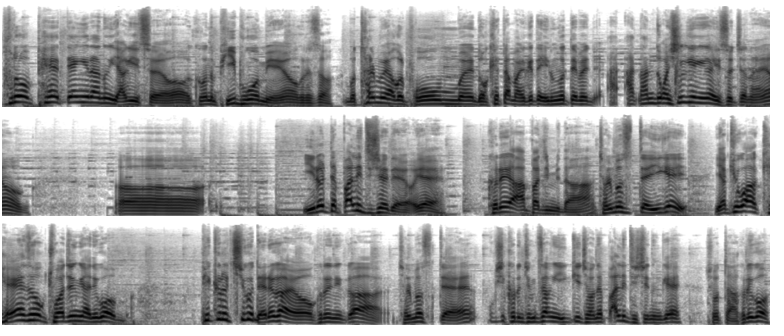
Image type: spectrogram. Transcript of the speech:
프로페땡이라는 약이 있어요. 그거는 비보험이에요. 그래서 뭐 탈모약을 보험에 넣겠다 말겠다 이런 것 때문에 한- 한동안 실갱이가 있었잖아요. 어 이럴 때 빨리 드셔야 돼요. 예. 그래야 안 빠집니다. 젊었을 때 이게 약효가 계속 좋아지는 게 아니고 피크를 치고 내려가요. 그러니까 젊었을 때 혹시 그런 증상이 있기 전에 빨리 드시는 게 좋다. 그리고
